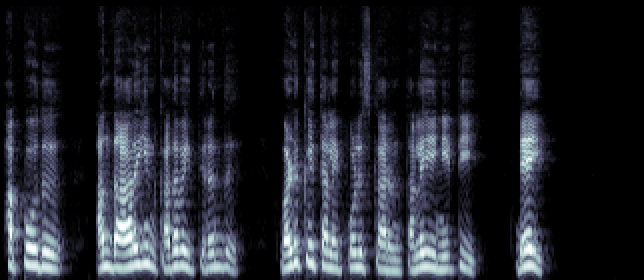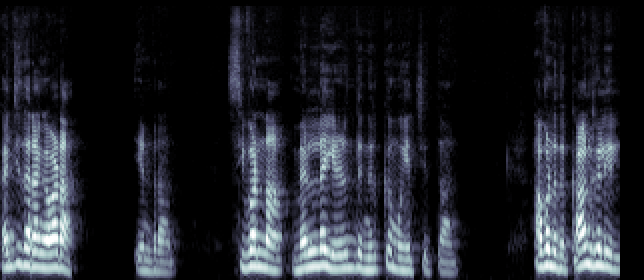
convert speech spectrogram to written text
அப்போது அந்த அறையின் கதவை திறந்து வழுக்கை தலை போலீஸ்காரன் தலையை நீட்டி டேய் கஞ்சி தராங்க வாடா என்றான். சிவண்ணா மெல்ல எழுந்து நிற்க முயற்சித்தான். அவனது கால்களில்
